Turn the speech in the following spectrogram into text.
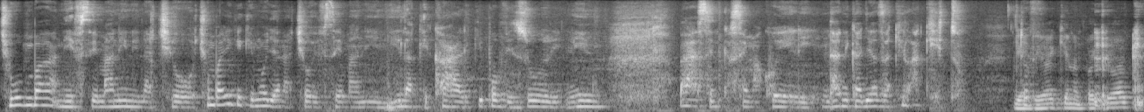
Chumba ni elfu themanini na choo. Chumba hiki kimoja na choo elfu themanini ila kikali, kipo vizuri nini. Basi nikasema kweli, ndani kajaza kila kitu. Gari yake inapaki wapi?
